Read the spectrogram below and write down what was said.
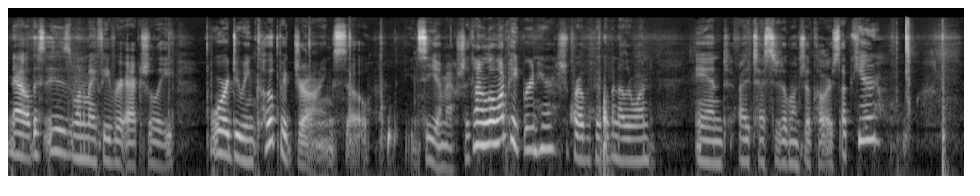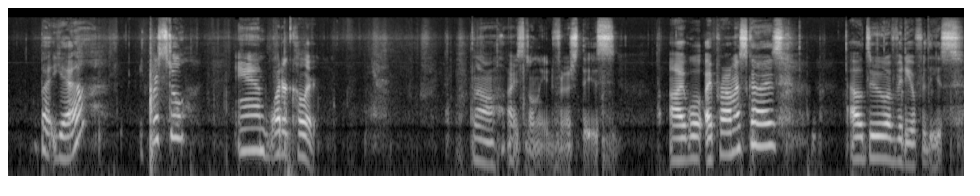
Now this is one of my favorite actually for doing Copic drawings. So you can see I'm actually kind of low on paper in here. Should probably pick up another one. And I tested a bunch of colors up here. But yeah, Bristol and watercolor. Oh, I still need to finish these. I will, I promise guys, I'll do a video for these.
